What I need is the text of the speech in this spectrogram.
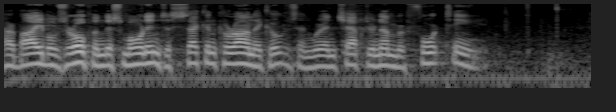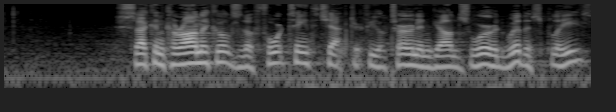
Our Bibles are open this morning to Second Chronicles, and we're in chapter number 14. Second Chronicles, the 14th chapter. If you'll turn in God's Word with us, please.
